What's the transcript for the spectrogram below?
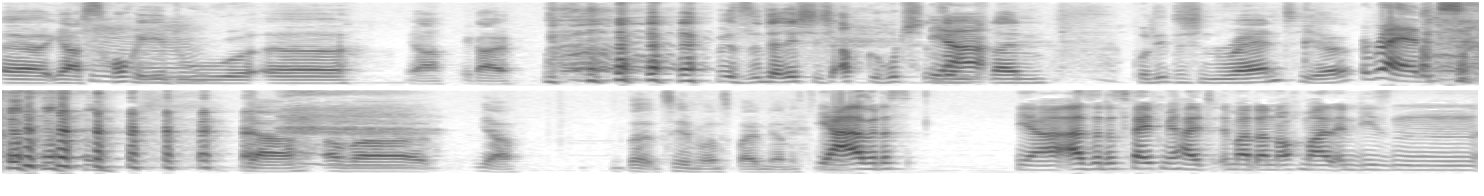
Äh, ja, sorry, mhm. du, äh, ja, egal. Wir sind ja richtig abgerutscht in ja. so einem kleinen politischen Rant hier. Rant. ja, aber ja, da erzählen wir uns beiden ja nichts. Ja, aber das, ja, also das fällt mir halt immer dann nochmal in diesen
